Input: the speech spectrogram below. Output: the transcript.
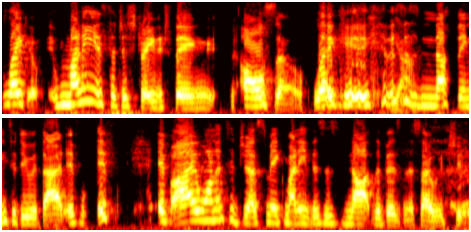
like money is such a strange thing also like this Yeah. has nothing to do with that if if if i wanted to just make money this is not the business i would choose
